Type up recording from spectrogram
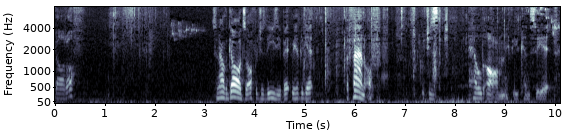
Guard off. So now the guard's off, which is the easy bit, we have to get the fan off, which is held on, if you can see it.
